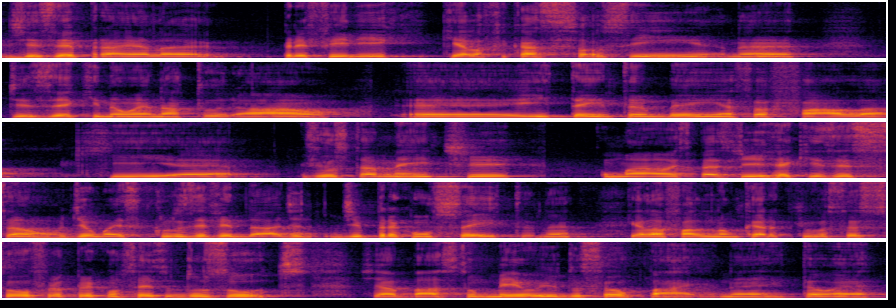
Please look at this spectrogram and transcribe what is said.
dizer para ela preferir que ela ficasse sozinha, né? Dizer que não é natural. É, e tem também essa fala que é justamente uma espécie de requisição de uma exclusividade de preconceito, né? Ela fala, não quero que você sofra preconceito dos outros, já basta o meu e do seu pai, né? Então é,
